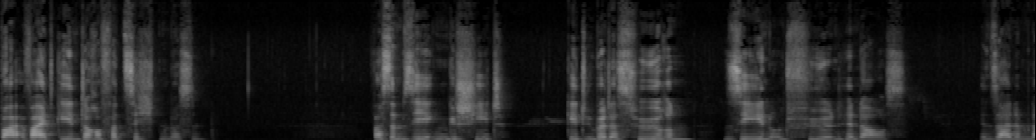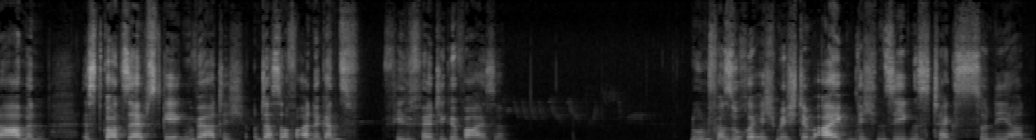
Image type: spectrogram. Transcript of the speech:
weitgehend darauf verzichten müssen. Was im Segen geschieht, geht über das Hören, Sehen und Fühlen hinaus. In seinem Namen ist Gott selbst gegenwärtig und das auf eine ganz vielfältige Weise. Nun versuche ich mich dem eigentlichen Segenstext zu nähern.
